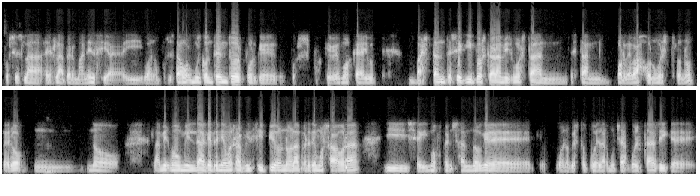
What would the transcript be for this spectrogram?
pues es la es la permanencia. Y bueno pues estamos muy contentos porque pues porque vemos que hay bastantes equipos que ahora mismo están están por debajo nuestro no pero mm, no la misma humildad que teníamos al principio no la perdemos ahora y seguimos pensando que, bueno que esto puede dar muchas vueltas y que,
